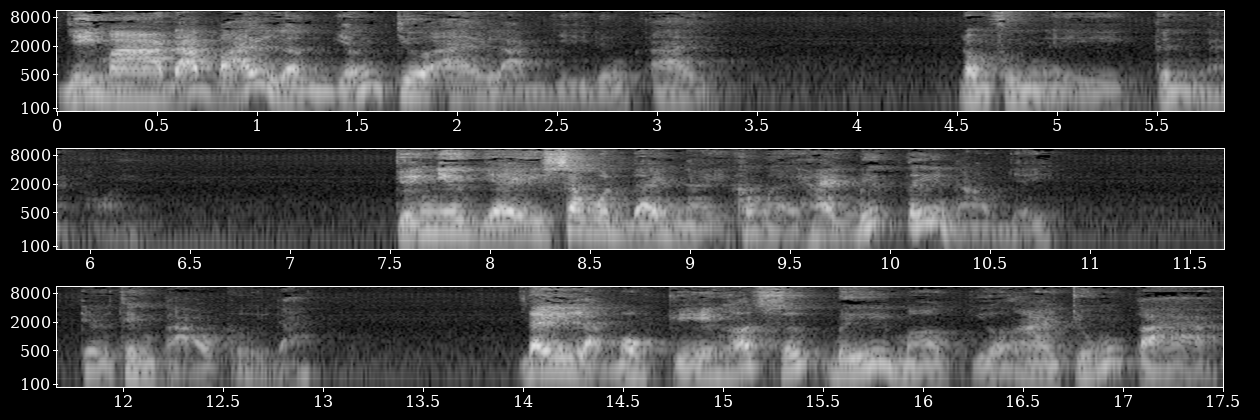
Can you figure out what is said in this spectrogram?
vậy mà đã bảy lần vẫn chưa ai làm gì được ai. Đông Phương Nghị kinh ngạc. Chuyện như vậy sao huynh đệ này không hề hay biết tí nào vậy? Triệu Thiên Tạo cười đáp. Đây là một chuyện hết sức bí mật giữa hai chúng ta.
